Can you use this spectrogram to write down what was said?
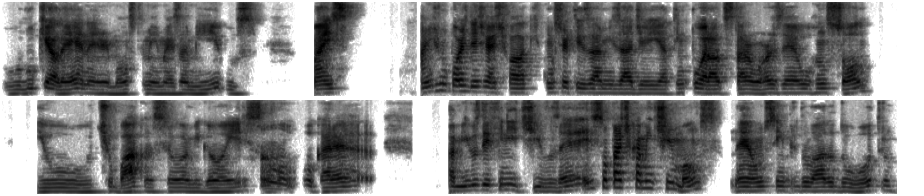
o Luke e a Leia, né, irmãos também mais amigos, mas a gente não pode deixar de falar que com certeza a amizade aí atemporal de Star Wars é o Han Solo e o Chewbacca, seu amigão aí, eles são, o cara, amigos definitivos. É, eles são praticamente irmãos, né? Um sempre do lado do outro.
